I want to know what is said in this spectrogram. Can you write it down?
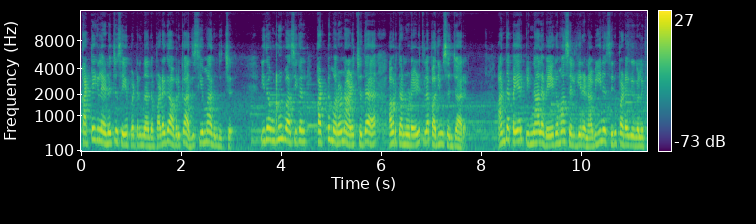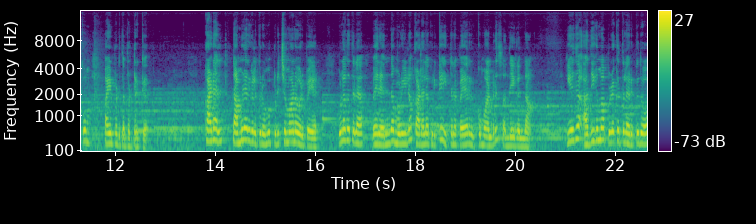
கட்டைகளை இணைச்சு செய்யப்பட்டிருந்த அந்த படகு அவருக்கு அதிசயமாக இருந்துச்சு. இதை உள்ளூர்வாசிகள் கட்டுமரம்னு அழைச்சதை அவர் தன்னோட எழுத்தில் பதிவு செஞ்சார். அந்த பெயர் பின்னால் வேகமாக செல்கிற நவீன சிறு படகுகளுக்கும் பயன்படுத்தப்பட்டிருக்கு. கடல் தமிழர்களுக்கு ரொம்ப பிடிச்சமான ஒரு பெயர். உலகத்தில் வேற எந்த மொழியிலும் கடலை குறிக்க இத்தனை பெயர் இருக்குமான்ற சந்தேகம்தான். எது அதிகமாக புழக்கத்தில் இருக்குதோ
